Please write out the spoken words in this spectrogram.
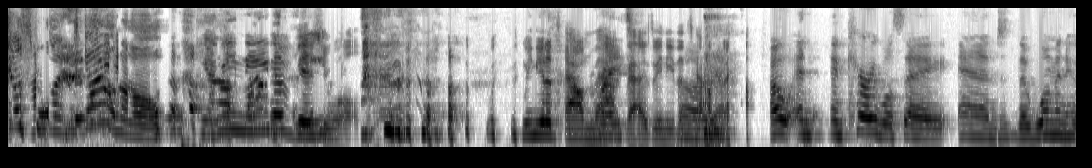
just want tylenol Yeah. we need a visual. we need a town map, Right. guys. We need a Oh, town yeah. map. Oh, and and Cari will say, and the woman who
